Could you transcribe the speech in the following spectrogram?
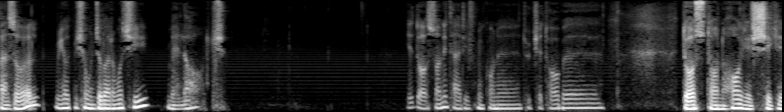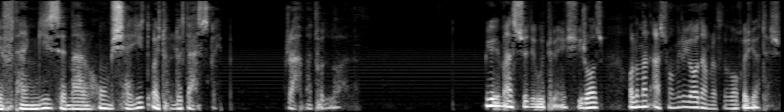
فضائل میاد میشه اونجا برای ما چی؟ ملاک. یه داستانی تعریف می‌کنه تو کتاب داستانهای شگفتانگیز مرحوم شهید آیت الله دستقیب رحمت الله میگه یه مسجدی بود تو این شیراز. حالا من اسامی رو یادم رفته واقعیتش.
